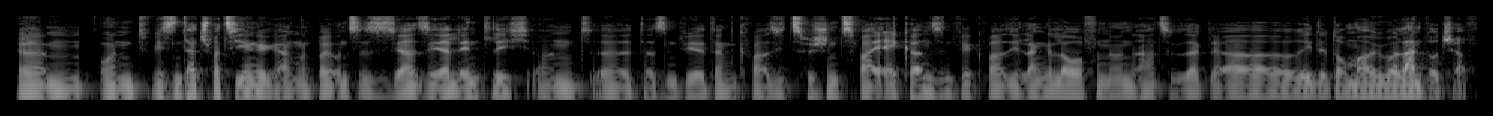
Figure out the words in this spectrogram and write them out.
Ähm, und wir sind halt spazieren gegangen und bei uns ist es ja sehr ländlich und äh, da sind wir dann quasi zwischen zwei Äckern sind wir quasi langgelaufen und da hat sie gesagt, ja, redet doch mal über Landwirtschaft.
